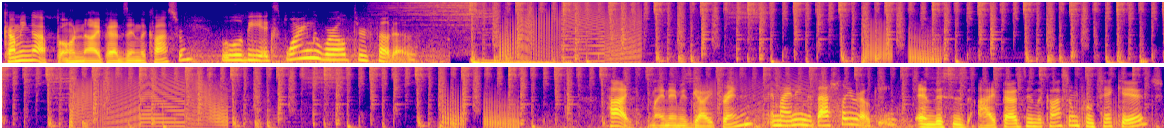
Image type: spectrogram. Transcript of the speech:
Coming up on iPads in the Classroom, we will be exploring the world through photos. Hi, my name is Guy Trainin. And my name is Ashley Roki. And this is iPads in the Classroom from TechEdge.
